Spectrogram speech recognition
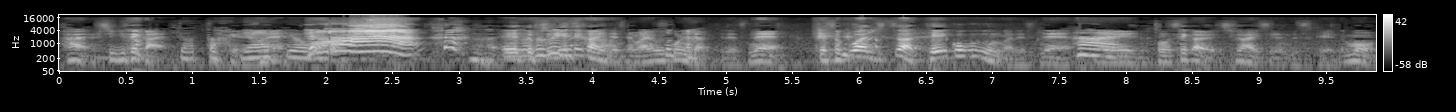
はい、不思議世界。やった OK ですやね。よやえっと、不思議世界にですね、迷い込んじゃってですね、で、そこは実は帝国軍がですね、はいえーその世界を支配してるんですけれども、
